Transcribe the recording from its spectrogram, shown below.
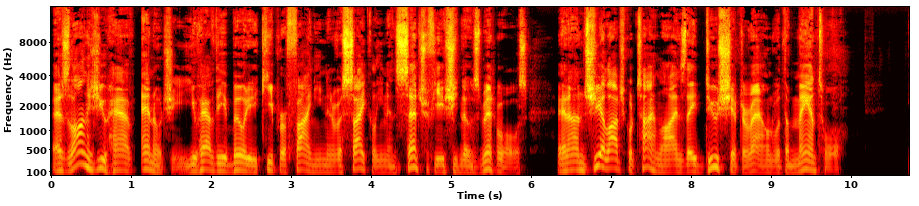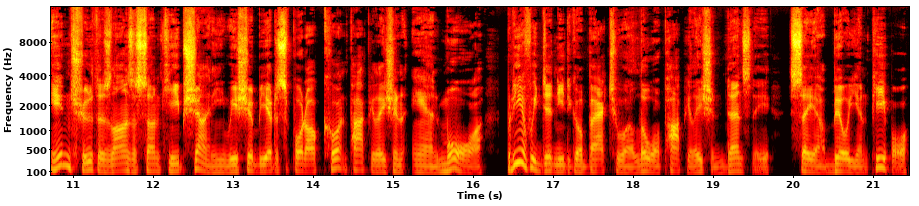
As long as you have energy, you have the ability to keep refining and recycling and centrifuging those minerals, and on geological timelines, they do shift around with the mantle. In truth, as long as the sun keeps shining, we should be able to support our current population and more. But even if we did need to go back to a lower population density, say a billion people,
